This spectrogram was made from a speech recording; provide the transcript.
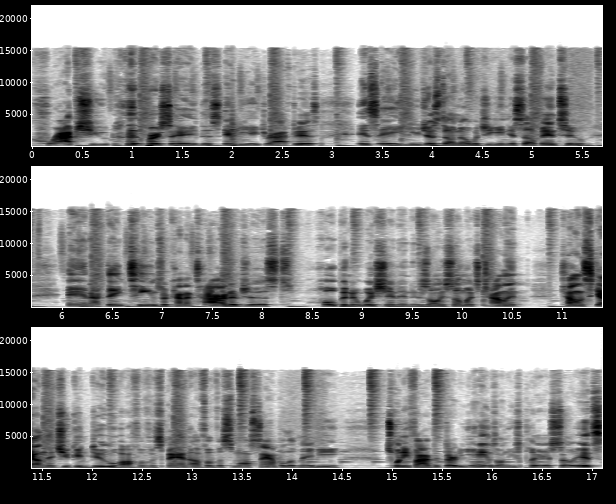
crapshoot per se this NBA draft is. It's a you just don't know what you're getting yourself into. And I think teams are kind of tired of just hoping and wishing, and there's only so much talent talent scouting that you can do off of a span, off of a small sample of maybe 25 to 30 games on these players. So it's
